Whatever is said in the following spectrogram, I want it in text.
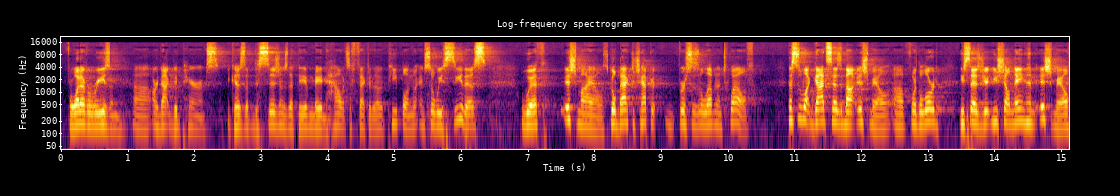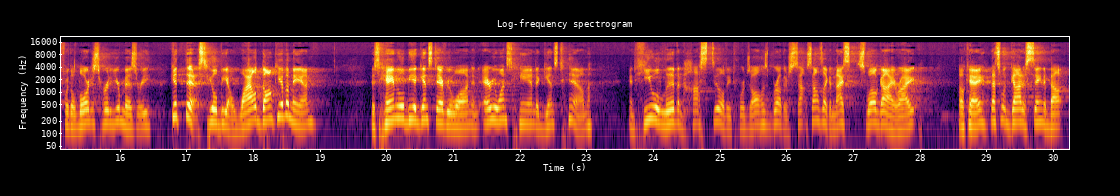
for whatever reason, uh, are not good parents because of decisions that they have made and how it's affected other people. And, and so we see this with Ishmael. Let's go back to chapter verses 11 and 12. This is what God says about Ishmael. Uh, for the Lord, He says, You shall name him Ishmael, for the Lord has heard of your misery. Get this, he'll be a wild donkey of a man. His hand will be against everyone, and everyone's hand against him, and he will live in hostility towards all his brothers. So, sounds like a nice, swell guy, right? Okay? That's what God is saying about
